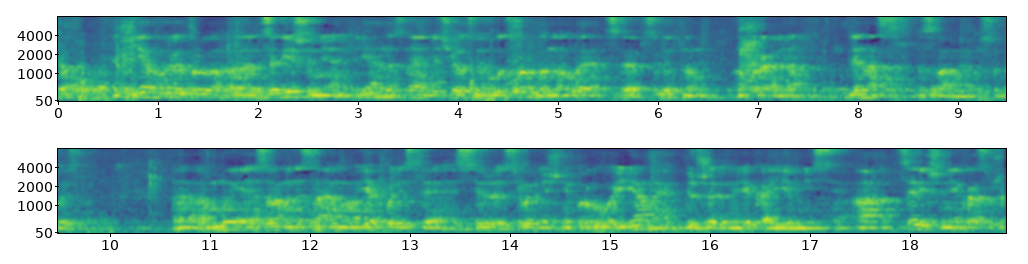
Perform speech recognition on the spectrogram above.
Так, я говорив про е, це рішення. Я не знаю, для чого це було зроблено, але це абсолютно аморально для нас з вами особисто. Е, Ми з вами не знаємо, як вилізти з сьогоднішньої боргової ями бюджетної, яка є в місті. А це рішення якраз вже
